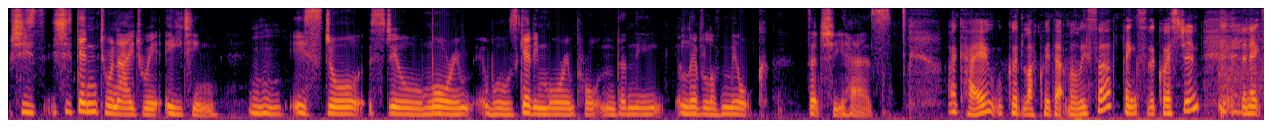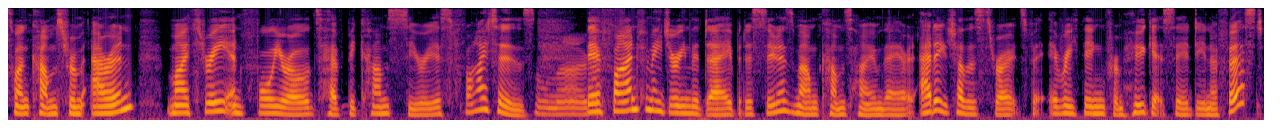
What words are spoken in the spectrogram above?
she's she's getting to an age where eating mm-hmm. is still still more is getting more important than the level of milk that she has Okay, well, good luck with that, Melissa. Thanks for the question. The next one comes from Aaron. My three and four year olds have become serious fighters. Oh, no. They're fine for me during the day, but as soon as mum comes home, they are at each other's throats for everything from who gets their dinner first.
